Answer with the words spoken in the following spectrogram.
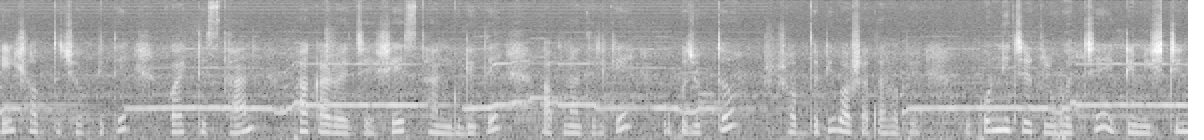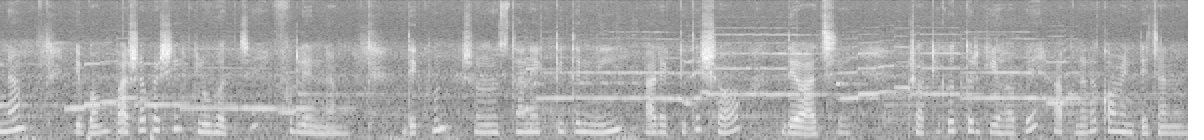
এই শব্দছকটিতে কয়েকটি স্থান ফাঁকা রয়েছে। সেই স্থানগুলিতে আপনাদেরকে উপযুক্ত শব্দটি বসাতে হবে। উপর নিচের ক্লু হচ্ছে একটি মিষ্টির নাম এবং পাশাপাশি ক্লু হচ্ছে ফুলের নাম। দেখুন, শূন্যস্থানে একটিতে নি আর একটিতে স দেওয়া আছে। সঠিক উত্তর কী হবে? আপনারা কমেন্টে জানান।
